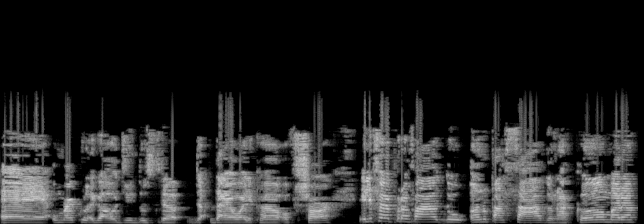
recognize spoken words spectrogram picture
É, o marco legal de indústria da eólica offshore. Ele foi aprovado ano passado na Câmara,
